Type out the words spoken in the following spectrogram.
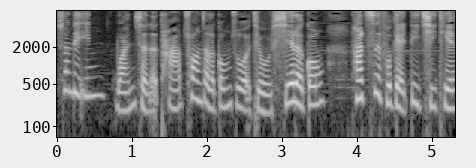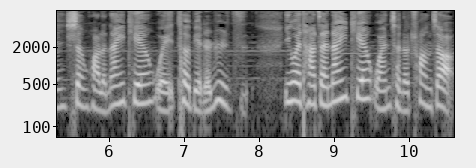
上帝因完成了他创造的工作，就歇了工。他赐福给第七天，圣化了那一天为特别的日子，因为他在那一天完成了创造，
